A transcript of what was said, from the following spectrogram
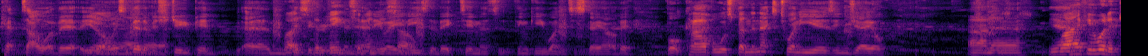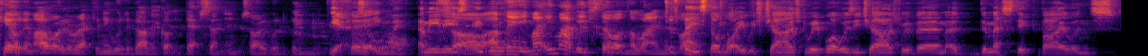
kept out of it. You know, Yeah, it's a yeah, bit of a yeah. stupid um, Well, disagreement victim anyway, and he's the victim. I think he wanted to stay out of it. But Carver will spend the next 20 years in jail. And uh, yeah, Well, if he would have killed him, I would have reckoned he would have either got the death sentence or he would have been Yeah, 30 totally. more. I mean, it's- so it I think he might, he might be still on the line just as well. based on what he was charged with. What was he charged with? Um, a domestic violence.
